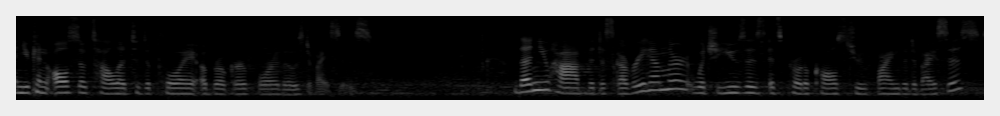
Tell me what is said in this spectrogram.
and you can also tell it to deploy a broker for those devices. Then you have the discovery handler, which uses its protocols to find the devices.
